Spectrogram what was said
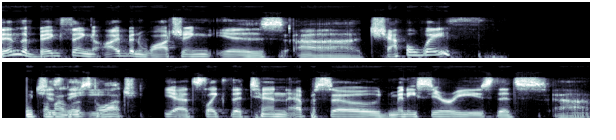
then the big thing I've been watching is uh, Chapelwaite, which On is my the list to watch. yeah, it's like the ten episode miniseries that's uh,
